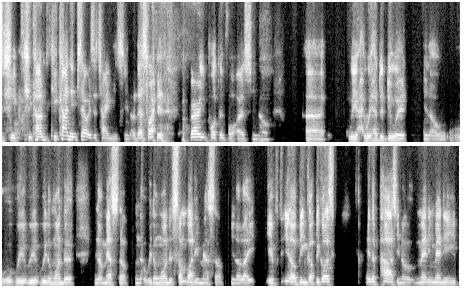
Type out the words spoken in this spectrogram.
he, he can't he can't himself as a Chinese, you know. That's why it's very important for us, you know. Uh, we we had to do it you know we, we we don't want to you know mess up you know we don't want to somebody mess up you know like if you know being because in the past you know many many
